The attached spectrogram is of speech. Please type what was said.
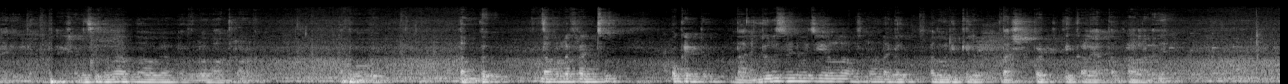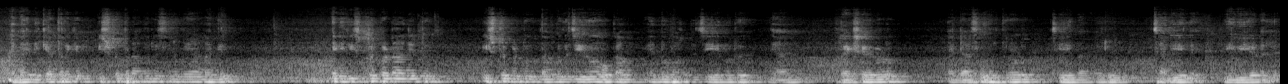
കാര്യമില്ല. പ്രേക്ഷകന് സിനിമ നന്നാവുക എന്നുള്ളത് മാത്രമാണ്. അപ്പോൾ നമുക്ക് നമ്മളുടെ ഫ്രണ്ട്സും ഒക്കെ ആയിട്ട് നല്ലൊരു സിനിമ ചെയ്യാനുള്ള അവസരം ഉണ്ടെങ്കിൽ അതൊരിക്കലും നഷ്ടപ്പെടുത്തി കളയാത്ത ആളാണ് ഞാൻ. എന്നാൽ എനിക്ക് അത്രയ്ക്കും ഇഷ്ടപ്പെടാത്തൊരു സിനിമയാണെങ്കിൽ എനിക്ക് ഇഷ്ടപ്പെടാഞ്ഞിട്ട് ഇഷ്ടപ്പെട്ടു നമുക്കത് ചെയ്തു നോക്കാം എന്ന് പറഞ്ഞ് ചെയ്യുന്നത് ഞാൻ പ്രേക്ഷകരോടും എന്റെ ആ സുഹൃത്തിനോടും ചെയ്യുന്ന ഒരു ചതിയല്ലേ നിവികേടല്ലേ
